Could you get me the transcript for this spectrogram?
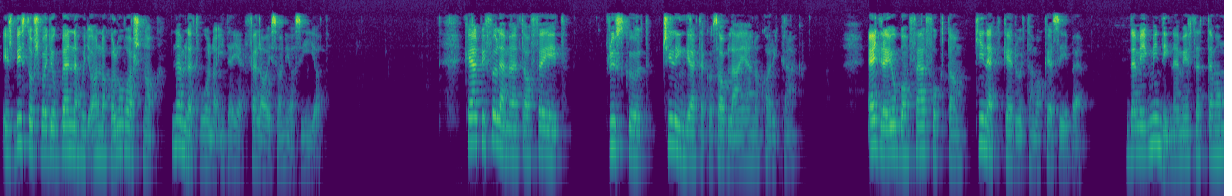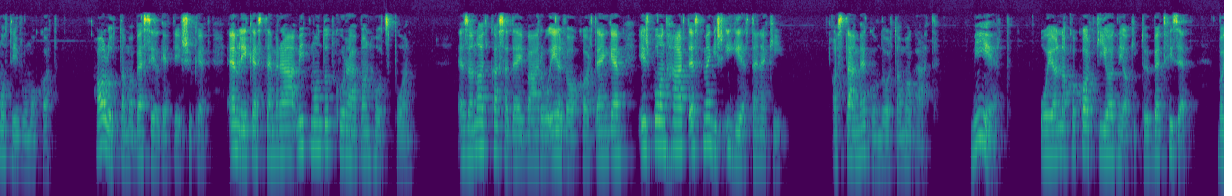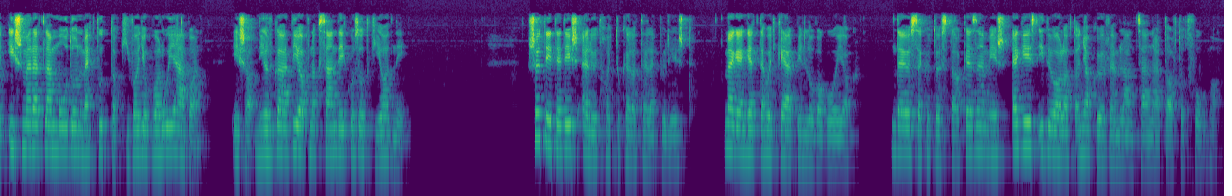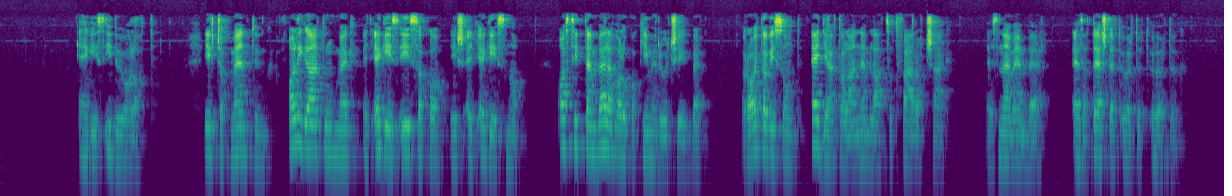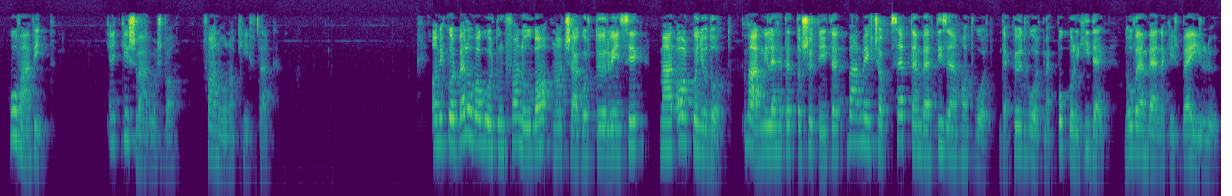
És biztos vagyok benne, hogy annak a lovasnak nem lett volna ideje felajzani az íjat. Kelpi fölemelte a fejét, prüszkölt, csilingeltek az abláján a karikák. Egyre jobban felfogtam, kinek kerültem a kezébe. De még mindig nem értettem a motivumokat. Hallottam a beszélgetésüket, emlékeztem rá, mit mondott korábban Hotspon. Ez a nagy kaszadejbáró élve akart engem, és Bonhárt ezt meg is ígérte neki. Aztán meggondolta magát. Miért? Olyannak akart kiadni, aki többet fizet? Vagy ismeretlen módon megtudta, ki vagyok valójában? És a Nilfgaardiaknak szándékozott kiadni? Sötétedés előtt hagytuk el a települést. Megengedte, hogy kelpin lovagoljak de összekötözte a kezem, és egész idő alatt a nyakörvem láncánál tartott fogva. Egész idő alatt. És csak mentünk, alig álltunk meg egy egész éjszaka és egy egész nap. Azt hittem, belehalok a kimerültségbe. Rajta viszont egyáltalán nem látszott fáradtság. Ez nem ember, ez a testet öltött ördög. Hová vitt? Egy kisvárosba, Fanónak hívták. Amikor belovagoltunk Fanóba, nagyságos törvényszék, már alkonyodott, vágni lehetett a sötétet, bár még csak szeptember 16 volt, de köd volt, meg pokoli hideg, novembernek is beillő.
